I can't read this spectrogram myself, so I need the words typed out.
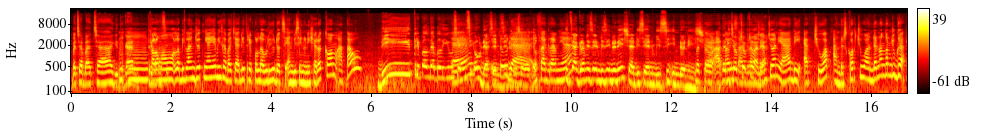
baca-baca gitu kan. Mm, Terima kalau kasih. mau lebih lanjutnya ya bisa baca di www.cnbcindonesia.com atau di www Eh, CNBC oh udah itu CNBC udah. Indonesia Instagramnya? Instagramnya CNBC Indonesia di CNBC Indonesia betul atau di cuap-cuap cuan ya Cuap Cuan ya di @cuap underscore cuan dan nonton juga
